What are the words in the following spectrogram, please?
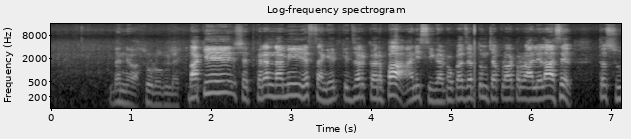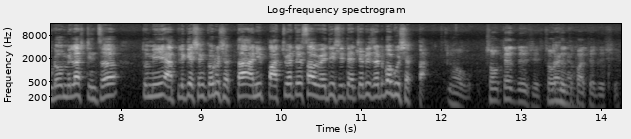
धन्यवाद. सोडू मिळेल बाकी शेतकऱ्यांना मी हेच सांगेन की जर करपा आणि सिगाटोका जर तुमच्या प्लॉटवर आलेला असेल तर सुडोमिलास्टिनचं तुम्ही ऍप्लिकेशन करू शकता आणि पाचव्या ते सहाव्या दिवशी त्याचे रिझल्ट बघू शकता हो चौथ्याच दिवशी चौथ्या ते धन्यवाद. पाचव्या दिवशी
